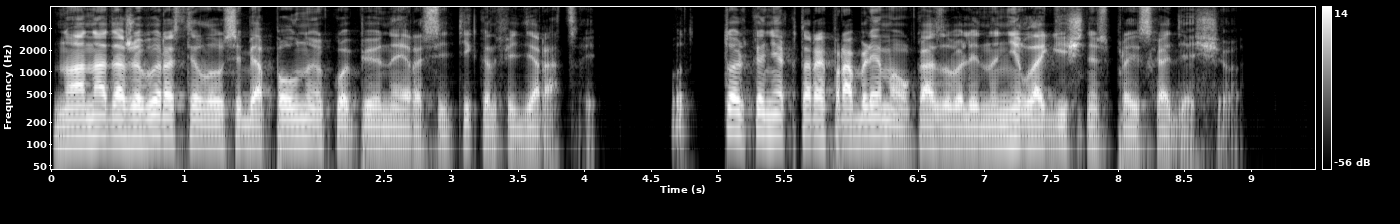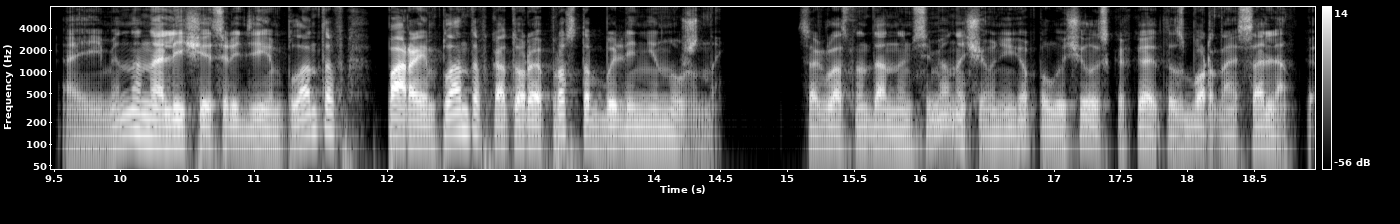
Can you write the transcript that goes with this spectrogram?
но она даже вырастила у себя полную копию нейросети конфедерации. Вот только некоторые проблемы указывали на нелогичность происходящего. А именно наличие среди имплантов пары имплантов, которые просто были не нужны. Согласно данным Семеновича, у нее получилась какая-то сборная солянка.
